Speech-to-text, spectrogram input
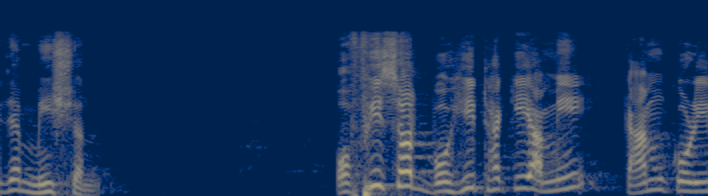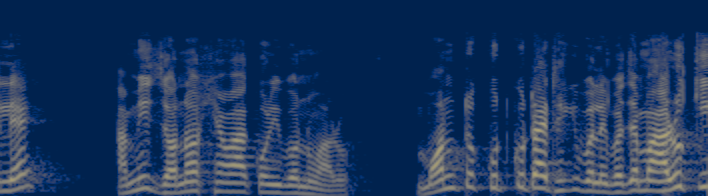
is a mission অফিচত বহি থাকি আমি কাম কৰিলে আমি জনসেৱা কৰিব নোৱাৰোঁ। মনটো কুটকুটাই থাকিব লাগিব যে মই আৰু কি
